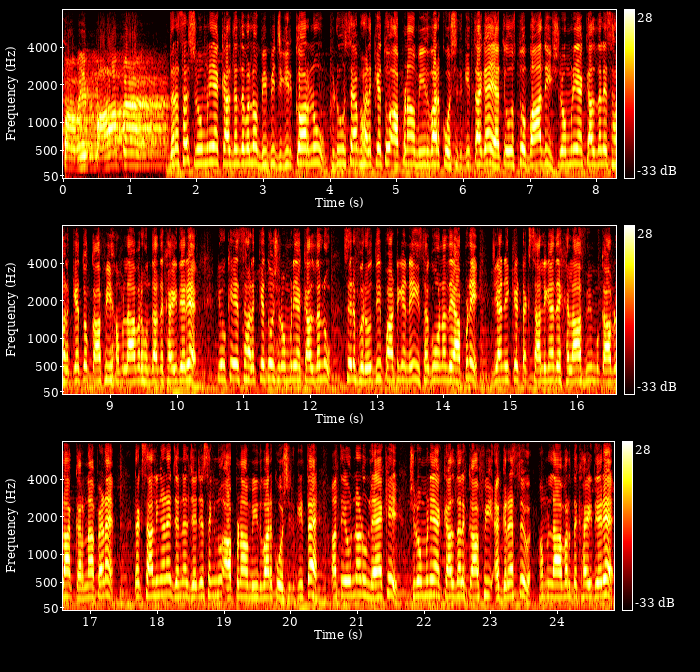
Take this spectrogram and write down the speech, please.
ਭਾਵੇਂ ਪਾਪ ਹੈ। ਦਰਅਸਲ ਸ਼੍ਰੋਮਣੀ ਅਕਾਲੀ ਦਲ ਦੇ ਵੱਲੋਂ ਬੀਬੀ ਜਗੀਰ ਕੌਰ ਨੂੰ ਖਡੂਰ ਸਾਹਿਬ ਹਲਕੇ ਤੋਂ ਆਪਣਾ ਉਮੀਦਵਾਰ ਘੋਸ਼ਿਤ ਕੀਤਾ ਗਿਆ ਹੈ ਤੇ ਉਸ ਤੋਂ ਬਾਅਦ ਹੀ ਸ਼੍ਰੋਮਣੀ ਅਕਾਲੀ ਦਲ ਇਸ ਹਲਕੇ ਤੋਂ ਕਾਫੀ ਹਮਲਾਵਰ ਹੁੰਦਾ ਦਿਖਾਈ ਦੇ ਰਿਹਾ ਹੈ, ਕਿਉਂਕਿ ਇਸ ਹਲਕੇ ਤੋਂ ਸ਼੍ਰੋਮਣੀ ਅਕਾਲੀ ਦਲ ਨੂੰ ਸਿਰਫ ਵਿਰੋਧੀ ਪਾਰਟੀਆਂ ਨਹੀਂ, ਸਗੋਂ ਉਹਨਾਂ ਦੇ ਆਪਣੇ, ਯਾਨੀ ਕਿ ਟਕਸਾਲੀਆਂ ਦੇ ਖਿਲਾਫ ਵੀ ਮੁਕਾਬਲਾ ਕਰਨਾ ਪੈਣਾ ਹੈ। ਟਕਸਾਲੀਆਂ ਨੇ ਜਨਰਲ ਜੇਜੇ ਸਿੰਘ ਨੂੰ ਆਪਣਾ ਉਮੀਦਵਾਰ ਘੋਸ਼ਿਤ ਕੀਤਾ ਹੈ ਅਤੇ ਉਹਨਾਂ ਨੂੰ ਲੈ ਕੇ ਸ਼੍ਰੋਮਣੀ ਅਕਾਲੀ ਦਲ ਕਾਫੀ ਐਗਰੈਸਿਵ ਹਮਲਾਵਰ ਦਿਖਾਈ ਦੇ ਰਿਹਾ ਹੈ।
